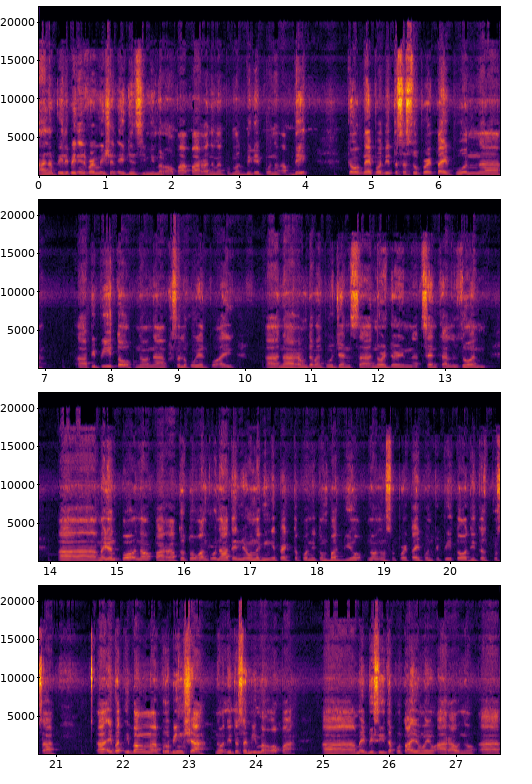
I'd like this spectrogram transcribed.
ah, ng Philippine Information Agency Mimaropa para naman po magbigay po ng update. Kaugnay po dito sa Super Typhoon na ah, Pipito no na kasalukuyan po ay ah, nararamdaman po diyan sa Northern at Central Luzon. Ah, ngayon po no para tutukan po natin yung naging epekto po nitong bagyo no ng Super Typhoon Pipito dito po sa ah, iba't ibang ah, probinsya no dito sa Mimaropa. Ah, may bisita po tayo ngayong araw no ah,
